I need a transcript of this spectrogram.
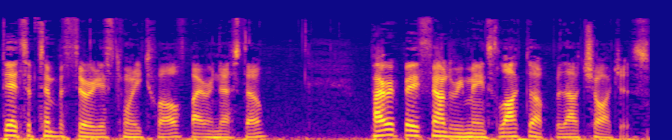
dated September 30th, 2012, by Ernesto. Pirate Bay founder remains locked up without charges.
